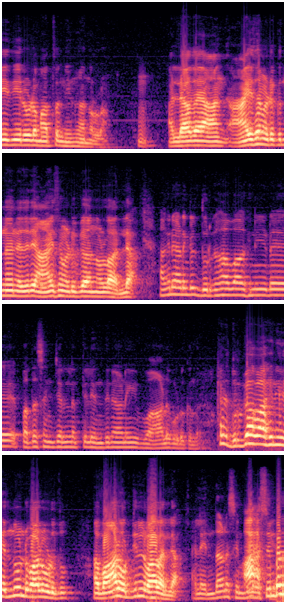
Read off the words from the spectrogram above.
രീതിയിലൂടെ മാത്രം നീങ്ങുക എന്നുള്ളതാണ്. അല്ലാതെ ആയുധം എടുക്കുന്നതിനെതിരെ ആയുധം എടുക്കുക എന്നുള്ളതല്ല. അങ്ങനെയാണെങ്കിൽ ദുർഗാവാഹിനിയുടെ പദസഞ്ചലനത്തിൽ എന്തിനാണ് ഈ വാൾ കൊടുക്കുന്നത്? അല്ല ദുർഗാവാഹിനി എന്തുകൊണ്ട് വാൾ കൊടുത്തു? ആ വാൾ ഒറിജിനൽ വാളല്ല. അല്ല എന്താണ് സിംബൽ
